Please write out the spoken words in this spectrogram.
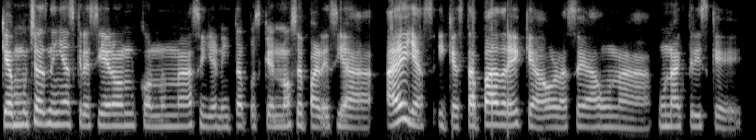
que muchas niñas crecieron con una sirenita pues que no se parecía a ellas y que está padre que ahora sea una, una actriz que,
